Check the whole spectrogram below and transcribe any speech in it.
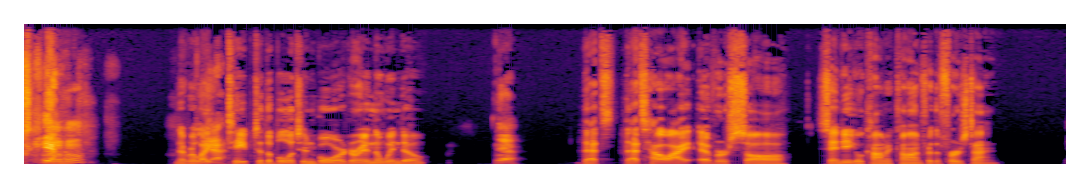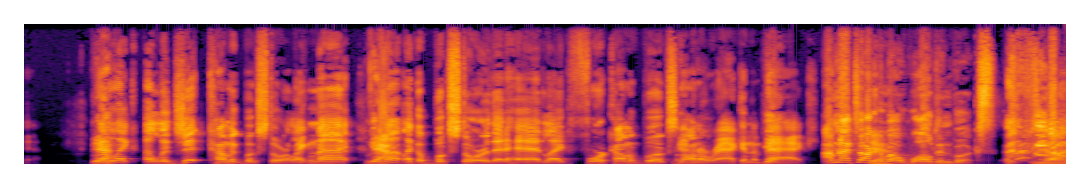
Yeah. Mhm. that were like Yeah. taped to the bulletin board or in the window. Yeah. That's that's how I ever saw San Diego Comic Con for the first time. Yeah. And like a legit comic book store, like not, Yeah. not like a bookstore that had like four comic books Yeah. on a rack in the Yeah. back. I'm not talking Yeah. about Waldenbooks. No.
